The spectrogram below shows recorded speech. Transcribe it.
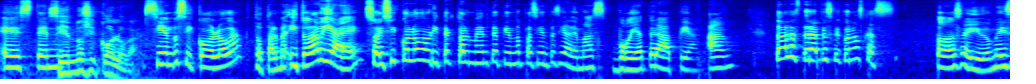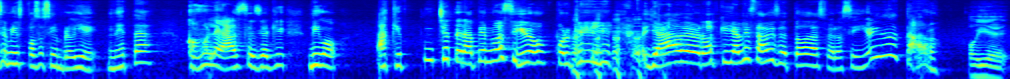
Este, siendo psicóloga. Siendo psicóloga, totalmente. Y todavía, ¿eh? Soy psicóloga ahorita actualmente, atiendo pacientes y además voy a terapia. A todas las terapias que conozcas todas he ido. Me dice mi esposo siempre, oye, neta, ¿cómo le haces? Y aquí digo, ¿a qué pinche terapia no has ido? Porque ya, de verdad que ya le sabes de todas, pero sí, yo he ido de todo. Oye,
